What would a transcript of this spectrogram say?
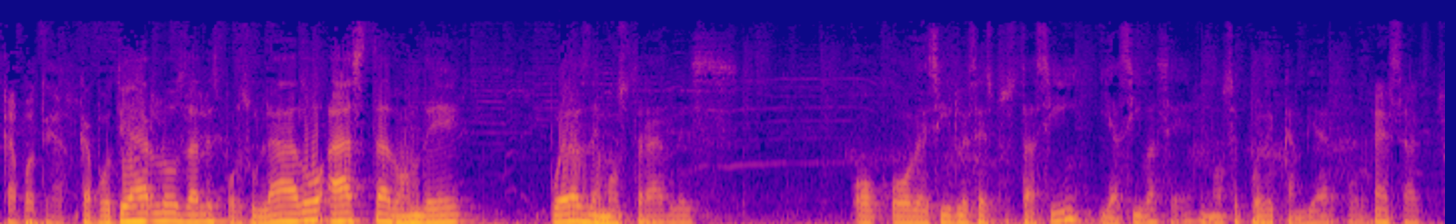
Capotear. Capotearlos, darles por su lado, hasta donde puedas demostrarles o, o, decirles esto está así y así va a ser, no se puede cambiar por, Exacto.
